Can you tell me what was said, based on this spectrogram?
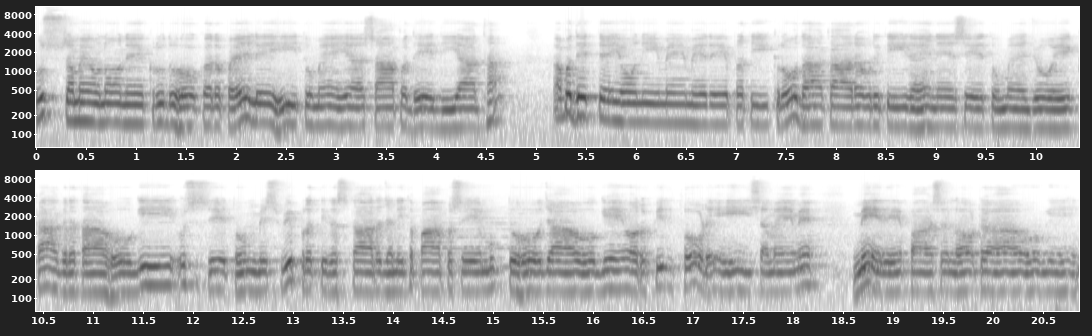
उस समय उन्होंने क्रुद्ध होकर पहले ही तुम्हें यह शाप दे दिया था। अब दैत्य योनि में मेरे प्रति क्रोधाकार वृत्ति रहने से तुम्हें जो एकाग्रता होगी, उससे तुम इस विप्र तिरस्कार जनित पाप से मुक्त हो जाओगे और फिर थोड़े ही समय में मेरे पास लौट आओगे।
